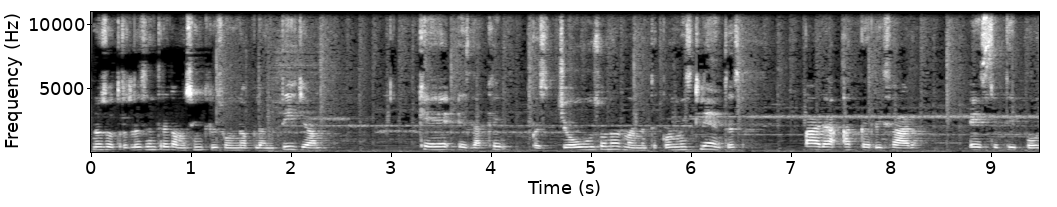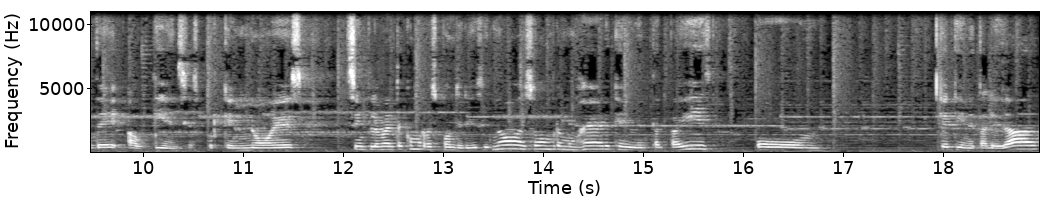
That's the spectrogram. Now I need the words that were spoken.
nosotros les entregamos incluso una plantilla que es la que pues yo uso normalmente con mis clientes para aterrizar este tipo de audiencias, porque no es simplemente como responder y decir, no, es hombre, mujer, que vive en tal país, o que tiene tal edad,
